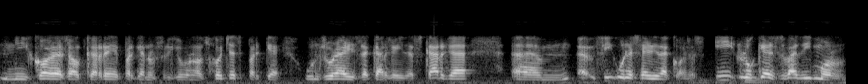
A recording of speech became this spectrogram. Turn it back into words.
ni coses al carrer perquè no s'arriben els cotxes, perquè uns horaris de càrrega i descarga, eh, en fi, una sèrie de coses. I el que es va dir molt,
